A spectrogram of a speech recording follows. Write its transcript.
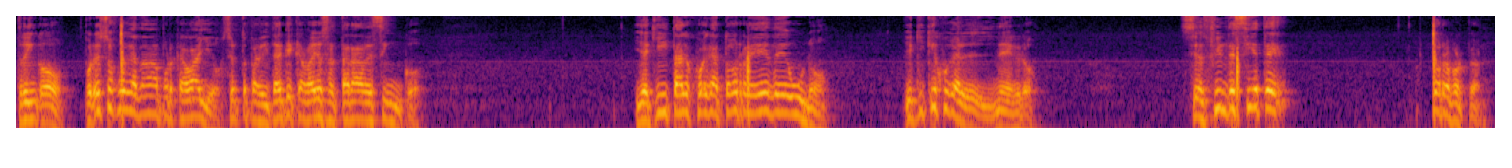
Tringo. Por eso juega dama por caballo, ¿cierto? Para evitar que el caballo saltara a D5. Y aquí tal juega torre E de 1 ¿Y aquí qué juega el negro? Si alfil de 7, torre por peón.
